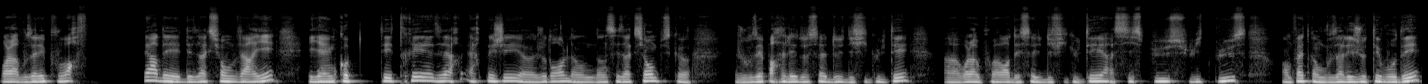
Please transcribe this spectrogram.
voilà, vous allez pouvoir faire des, actions variées. Et il y a un côté très RPG, euh, jeu de rôle, dans, ces actions, puisque je vous ai parlé de seuils de difficulté. Euh, voilà, vous pouvez avoir des seuils de difficulté à 6, 8. En fait, quand vous allez jeter vos dés,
